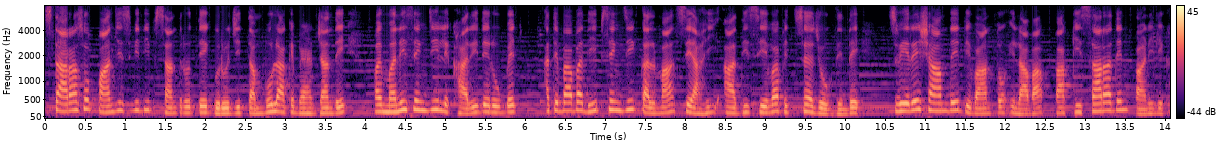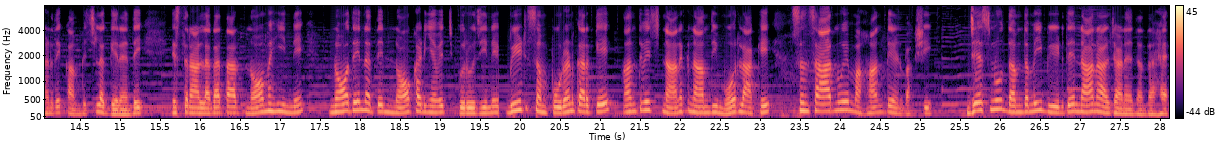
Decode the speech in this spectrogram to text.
1705 ਈਸਵੀ ਦੀ ਬਸੰਤ ਰੁੱਤ ਤੇ ਗੁਰੂ ਜੀ ਤੰਬੂ ਲਾ ਕੇ ਬੈਠ ਜਾਂਦੇ, ਭਾਈ ਮਨੀ ਸਿੰਘ ਜੀ ਲਿਖਾਰੀ ਦੇ ਰੂਪ ਵਿੱਚ ਅਤੇ ਬਾਬਾ ਦੀਪ ਸਿੰਘ ਜੀ ਕਲਮਾ, ਸਿਆਹੀ ਆਦਿ ਸੇਵਾ ਵਿੱਚ ਸਹਿਯੋਗ ਦਿੰਦੇ। ਸਵੇਰੇ ਸ਼ਾਮ ਦੇ ਦੀਵਾਨ ਤੋਂ ਇਲਾਵਾ ਬਾਕੀ ਸਾਰਾ ਦਿਨ ਪਾਣੀ ਲਿਖਣ ਦੇ ਕੰਮ ਵਿੱਚ ਲੱਗੇ ਰਹਿੰਦੇ। ਇਸ ਤਰ੍ਹਾਂ ਲਗਾਤਾਰ 9 ਮਹੀਨੇ 9 ਦਿਨ ਅਤੇ 9 ਘੜੀਆਂ ਵਿੱਚ ਗੁਰੂ ਜੀ ਨੇ ਬੀੜ ਸੰਪੂਰਨ ਕਰਕੇ ਅੰਤ ਵਿੱਚ ਨਾਨਕ ਨਾਮ ਦੀ ਮੋਹਰ ਲਾ ਕੇ ਸੰਸਾਰ ਨੂੰ ਇਹ ਮਹਾਨ ਦੇਣ ਬਖਸ਼ੀ, ਜਿਸ ਨੂੰ ਦਮਦਮੀ ਬੀੜ ਦੇ ਨਾਂ ਨਾਲ ਜਾਣਿਆ ਜਾਂਦਾ ਹੈ।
